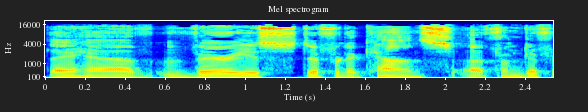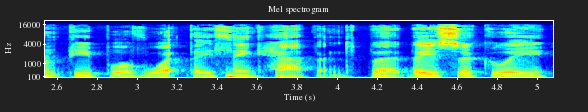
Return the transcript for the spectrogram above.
they have various different accounts uh, from different people of what they think happened. But basically,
